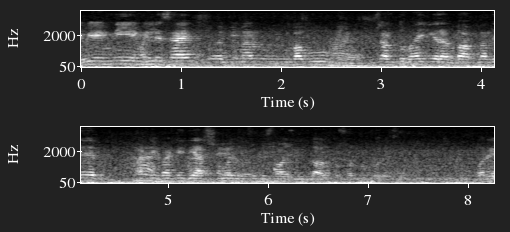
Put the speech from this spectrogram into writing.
এমনি এমনি এমএলএ সাহেব বিমান বাবু সুশান্ত ভাই এরা তো আপনাদের পার্টি ফাটি দেওয়ার সময় কিছু সহযোগিতা অল্প স্বল্প করেছে। পরে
